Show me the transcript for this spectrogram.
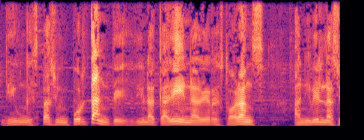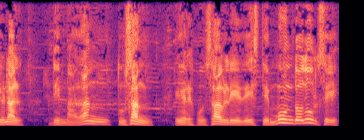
de un espacio importante, de una cadena de restaurantes a nivel nacional, de Madame Toussaint. Ella es responsable de este mundo dulce,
